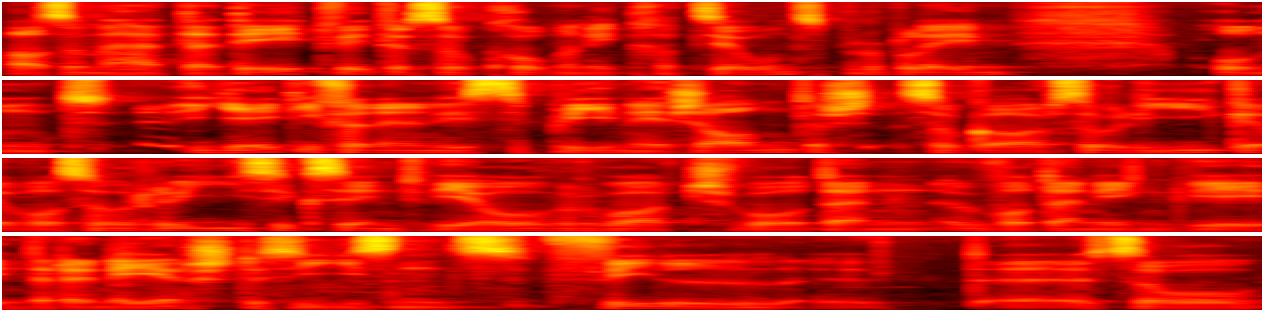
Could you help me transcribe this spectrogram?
Also man hat auch dort wieder so Kommunikationsprobleme und jede von den Disziplinen ist anders, sogar so Ligen, die so riesig sind wie Overwatch, wo dann, wo dann irgendwie in den ersten Seasons viel äh, so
